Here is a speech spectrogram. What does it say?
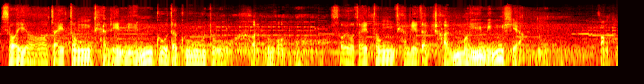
所有在冬天里凝固的孤独和落寞，所有在冬天里的沉默与冥想，仿佛……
